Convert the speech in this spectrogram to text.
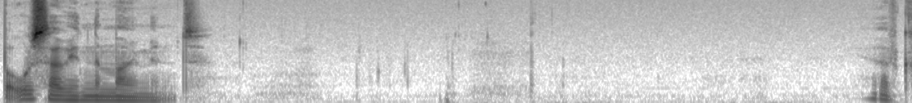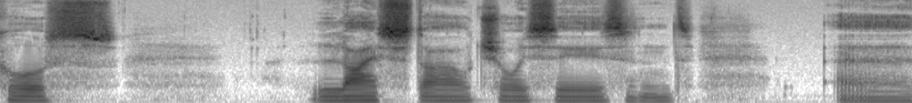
but also in the moment. Of course, lifestyle choices and uh,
